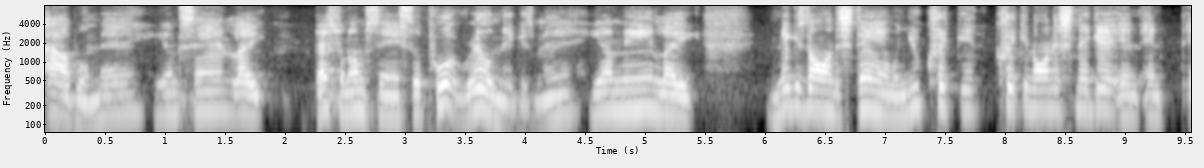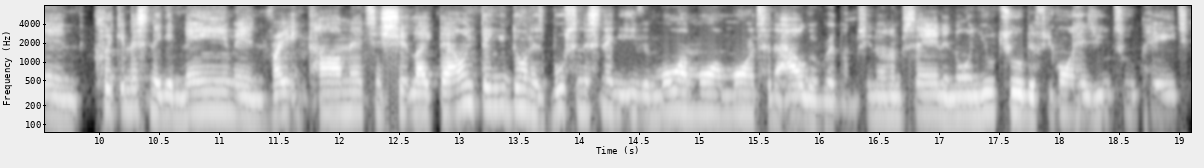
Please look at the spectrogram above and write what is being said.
album, man. You know what I'm saying? Like, that's what I'm saying. Support real niggas, man. You know what I mean? Like, niggas don't understand when you clicking clicking on this nigga and and and clicking this nigga name and writing comments and shit like that. Only thing you're doing is boosting this nigga even more and more and more into the algorithms. You know what I'm saying? And on YouTube, if you go on his YouTube page,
